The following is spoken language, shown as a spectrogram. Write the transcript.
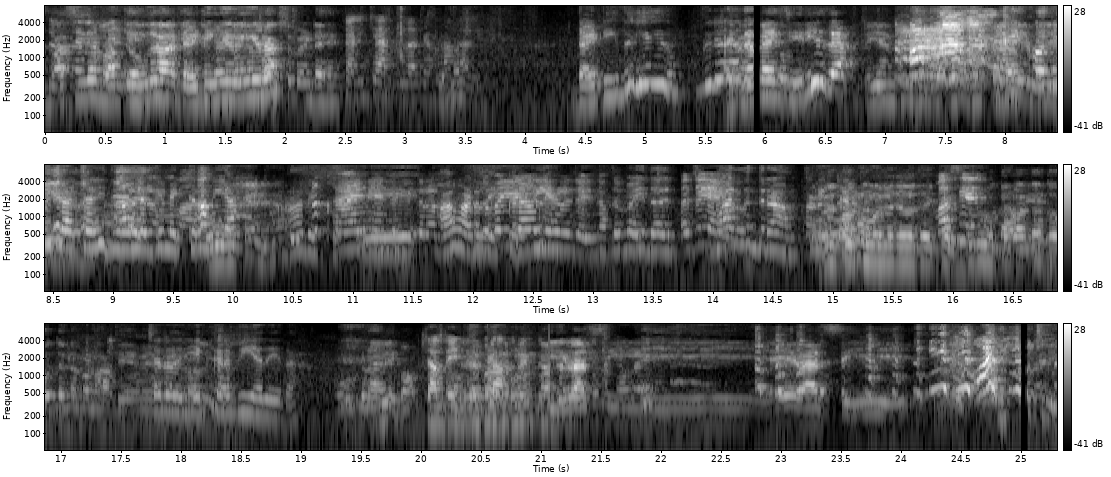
ਬਸ ਇਹਦਾ ਮਤ ਹੋਊਗਾ ਡਾਈਟਿੰਗ ਦੇ ਹੋਈ ਹੈ ਨਾ ਤਿੰਨ ਚਾਰ ਗੁਲਾਬ ਜਾਮਣਾ ਖਾ ਲਈ ਡਾਈਟਿੰਗ ਦੇ ਰਹੀ ਹੈ ਇਹਦਾ ਮੈਂ ਸੀਰੀਅਸ ਆ ਦੇਖੋ ਵੀ ਚਾਚਾ ਜੀ ਦੇਣ ਲੱਗੇ ਮੇਕਰ ਵੀ ਆ ਆ ਦੇਖੋ ਆ ਫੜ ਮੇਕਰ ਵੀ ਆ ਦੁਬਈ ਦਾ 5 ਦਰਾਮ ਬਸ ਇਹ ਦੋ ਤਿੰਨ ਬਣਾਤੇ ਐਵੇਂ ਚਲੋ ਮੇਕਰ ਵੀ ਆ ਦੇਦਾ ਉਹ ਬਣਾਏ ਚੱਲ ਤੇ ਜੀ ਬਣਾ ਦੂੰ ਵਾਰਸੀ ਇਹ ਵਾਰਸੀ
